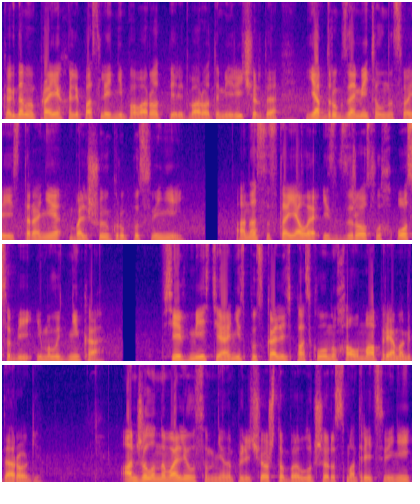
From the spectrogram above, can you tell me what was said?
Когда мы проехали последний поворот перед воротами Ричарда, я вдруг заметил на своей стороне большую группу свиней. Она состояла из взрослых особей и молодняка. Все вместе они спускались по склону холма прямо к дороге. Анджело навалился мне на плечо, чтобы лучше рассмотреть свиней,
